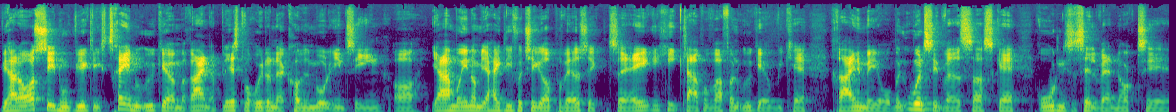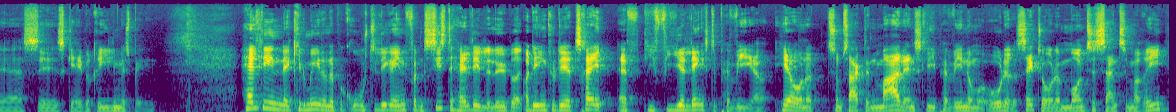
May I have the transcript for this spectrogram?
Vi har da også set nogle virkelig ekstreme udgaver med regn og blæst, hvor rytterne er kommet i mål en til en. Og jeg må indrømme, jeg har ikke lige fået tjekket op på vejrudsigten, så jeg er ikke helt klar på, hvad for en udgave vi kan regne med i år. Men uanset hvad, så skal ruten i sig selv være nok til at øh, skabe rigeligt med spænding. Halvdelen af kilometerne på grus, de ligger inden for den sidste halvdel af løbet, og det inkluderer tre af de fire længste pavéer. Herunder, som sagt, den meget vanskelige pavé nummer 8 eller sektor 8 Monte Santa Marie.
